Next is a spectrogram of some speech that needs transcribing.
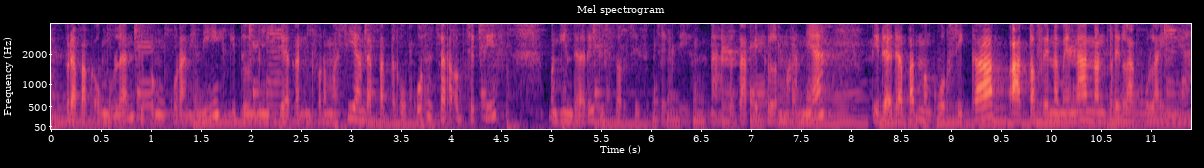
beberapa keunggulan di pengukuran ini, gitu menyediakan informasi yang dapat terukur secara objektif, menghindari distorsi subjektif. Nah, tetapi kelemahannya tidak dapat mengukur sikap atau fenomena non perilaku lainnya.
